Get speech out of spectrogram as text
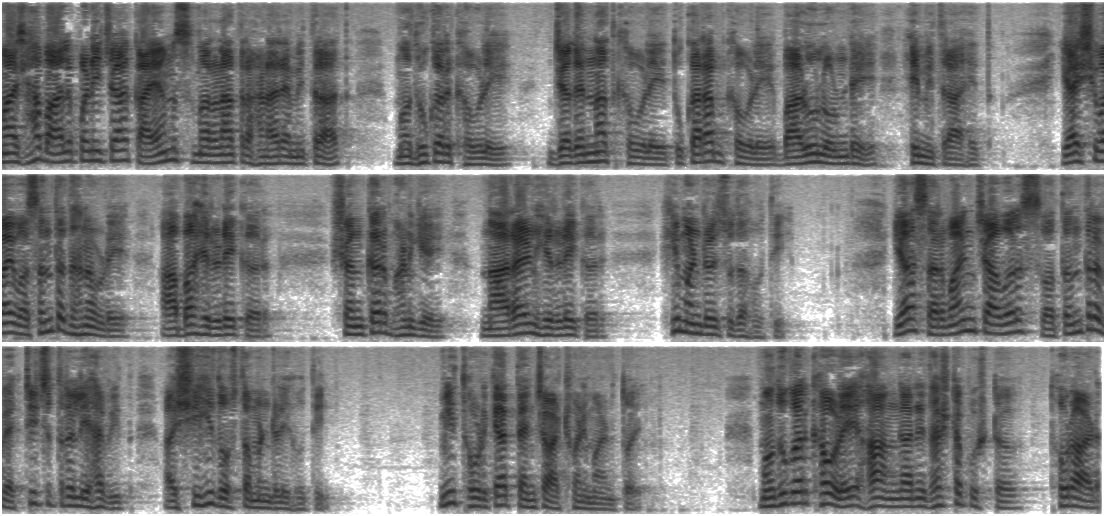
माझ्या बालपणीच्या कायम स्मरणात राहणाऱ्या मित्रात मधुकर खवळे जगन्नाथ खवळे तुकाराम खवळे बाळू लोंढे हे मित्र आहेत. याशिवाय वसंत धनवडे आबा हिरडेकर शंकर भणगे नारायण हिरडेकर ही मंडळी सुद्धा होती. या सर्वांच्यावर स्वतंत्र व्यक्तिचित्र लिहावीत अशीही दोस्त मंडळी होती. मी थोडक्यात त्यांच्या आठवणी मांडतोय. मधुकर खवळे हा अंगाने धष्टपुष्ट थोराड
